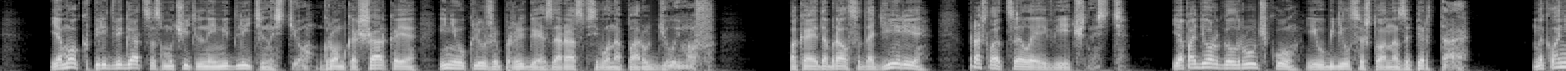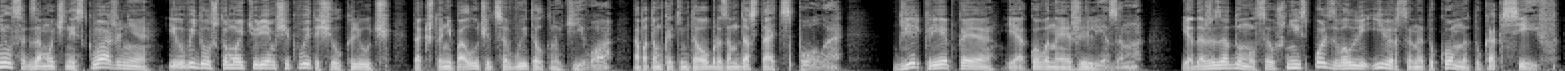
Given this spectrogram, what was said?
Я мог передвигаться с мучительной медлительностью, громко шаркая и неуклюже прыгая за раз всего на пару дюймов. Пока я добрался до двери, прошла целая вечность. Я подергал ручку и убедился, что она заперта. Наклонился к замочной скважине и увидел, что мой тюремщик вытащил ключ, так что не получится вытолкнуть его, а потом каким-то образом достать с пола. Дверь крепкая и окованная железом. Я даже задумался, уж не использовал ли Иверсон эту комнату как сейф.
